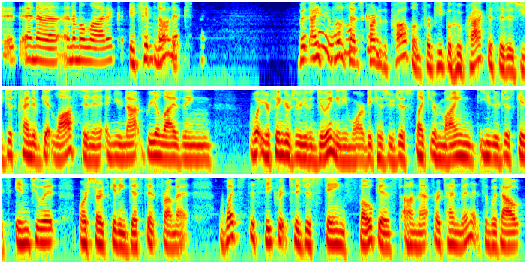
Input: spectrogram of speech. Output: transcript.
it and a and a melodic. It's hypnotic. But okay, I suppose well, that's, that's part of the problem for people who practice it is you just kind of get lost in it and you're not realizing what your fingers are even doing anymore because you're just like your mind either just gets into it or starts getting distant from it. What's the secret to just staying focused on that for 10 minutes and without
